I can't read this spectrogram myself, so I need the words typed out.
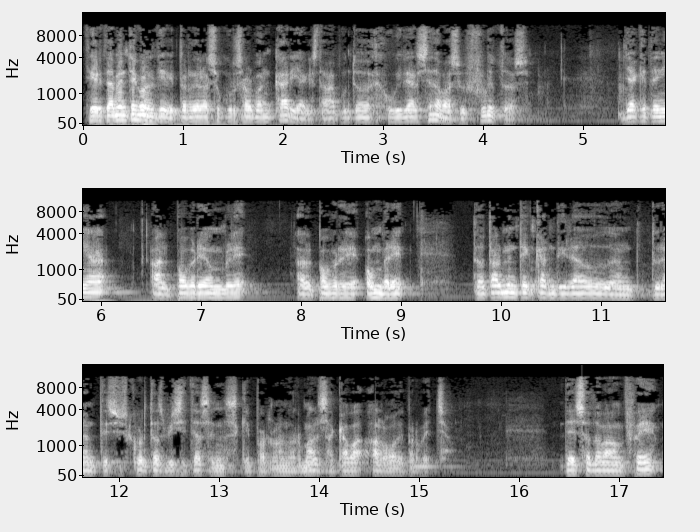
Ciertamente con el director de la sucursal bancaria, que estaba a punto de jubilarse, daba sus frutos, ya que tenía al pobre hombre, al pobre hombre totalmente encandilado durante, durante, sus cortas visitas en las que por lo normal sacaba algo de provecho. De eso daban fe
